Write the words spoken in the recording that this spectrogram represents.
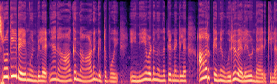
ശ്രുതിയുടെയും മുൻപിൽ ഞാൻ ആകെ നാണം കെട്ടുപോയി. ഇനി ഇവിടെ നിന്നിട്ടുണ്ടെങ്കിൽ അവർക്ക് എന്നെ ഒരു വിലയും ഉണ്ടായിരിക്കില്ല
